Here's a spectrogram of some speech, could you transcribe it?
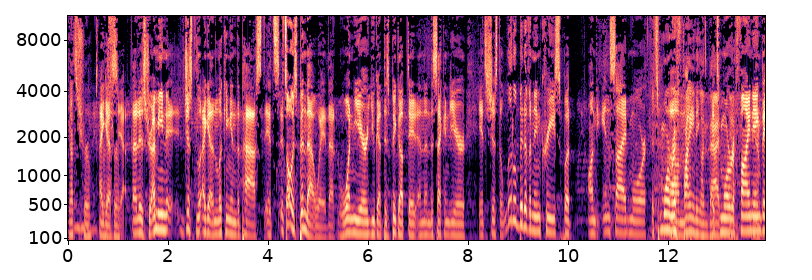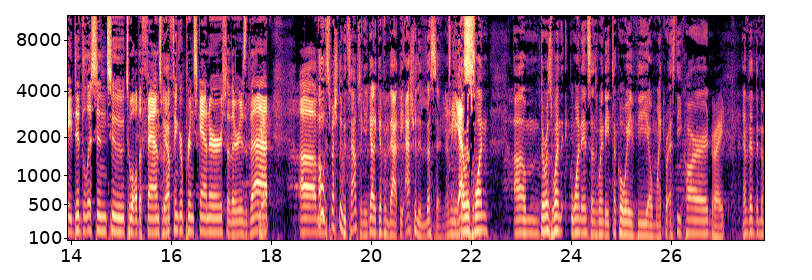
That's true. I That's guess true. yeah, that is true. I mean, just again looking in the past, it's it's always been that way. That one year you get this big update, and then the second year it's just a little bit of an increase, but on the inside more. It's more um, refining on that. It's more yeah. refining. Yeah. They did listen to to all the fans with Yep. the fingerprint scanner, so there is that. Um, Oh, especially with Samsung, you got to give them that. They actually listen. I mean, Yes. there was one, um, there was one one instance when they took away the uh, micro SD card, Right. And then the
